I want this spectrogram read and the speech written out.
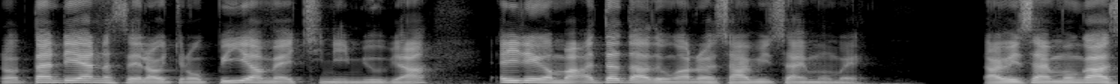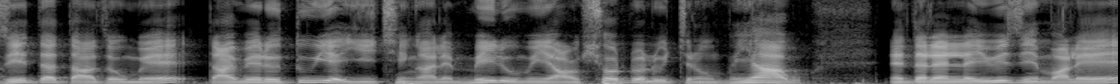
နော်တန်120လောက်ကျွန်တော်ပေးရမယ့်အချိန်မျိုးဗျအဲ့ဒီတကမှာအသက်တာဆုံးကတော့ဇာဘီဆိုင်မွန်ပဲ ဒါပေဆိုင်မွန်ကဈေးသက်တာဆုံးပဲဒါပေမဲ့လို့သူ့ရဲ့ရည်ချင်းကလည်းမေ့လို့မရအောင် short တွက်လို့ကျွန်တော်မရဘူးနယ်သာလန်လက်ရွေးစင်မှာလည်း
